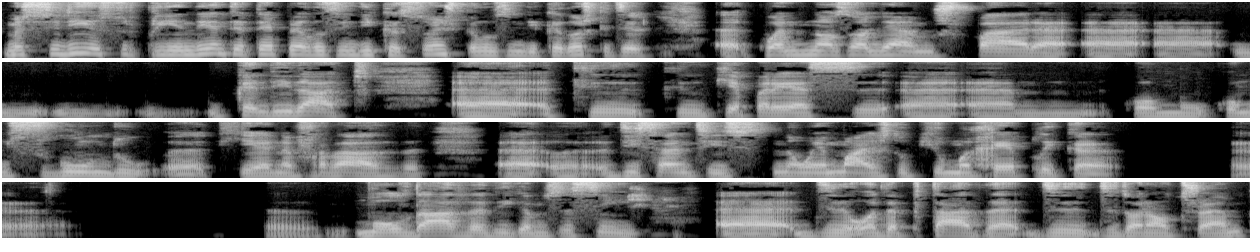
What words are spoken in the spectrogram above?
mas seria surpreendente até pelas indicações, pelos indicadores, quer dizer, uh, quando nós olhamos para o, o, candidato que, que, que, aparece um, como, como segundo, que é na verdade uh, DeSantis, não é mais do que uma réplica moldada, digamos assim, uh, de, ou adaptada de, de Donald Trump,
